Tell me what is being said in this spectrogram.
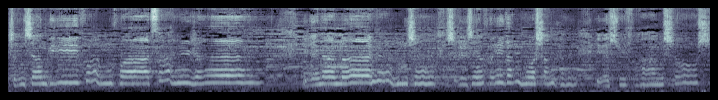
真相比谎话残忍。别那么认真，时间会淡漠伤痕，也许放手是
